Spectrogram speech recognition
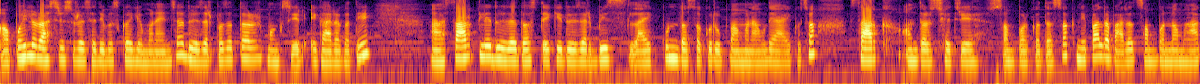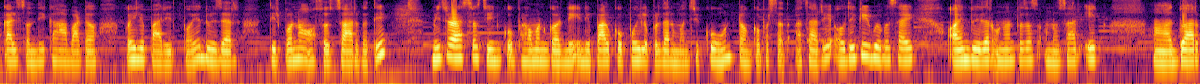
पहिलो राष्ट्रिय सुरक्षा दिवस कहिले मनाइन्छ? दुई हजार पचहत्तर मङ्सिर एघार गते। सार्कले दुई हजार दसदेखि दुई हजार बिसलाई कुन दशकको रूपमा मनाउँदै आएको छ? सार्क अन्तर क्षेत्रीय सम्पर्क दशक। नेपाल र भारत सम्पन्न महाकाली सन्धि कहाँबाट कहिले पारित भयो? दुई हजार त्रिपन्न असोज चार गते। मित्र राष्ट्र चिनको भ्रमण गर्ने नेपालको पहिलो प्रधानमन्त्री को हुन्? टङ्कप्रसाद आचार्य। औद्योगिक व्यवसाय ऐन दुई हजार उनपचास अनुसार एक द्वार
